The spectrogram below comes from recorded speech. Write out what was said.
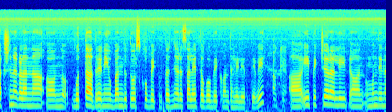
ಲಕ್ಷಣಗಳನ್ನು ಗೊತ್ತಾದರೆ ನೀವು ಬಂದು ತೋರಿಸ್ಕೋಬೇಕು ತಜ್ಞರ ಸಲಹೆ ತಗೋಬೇಕು ಅಂತ ಹೇಳಿರ್ತೀವಿ. ಈ ಪಿಕ್ಚರಲ್ಲಿ ಮುಂದಿನ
